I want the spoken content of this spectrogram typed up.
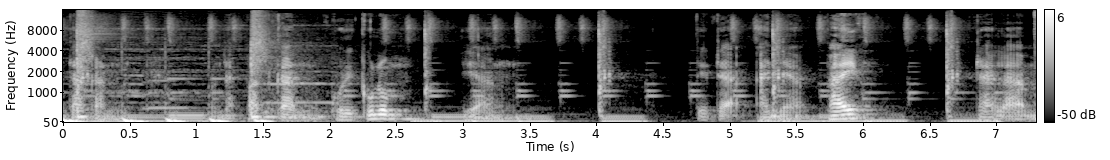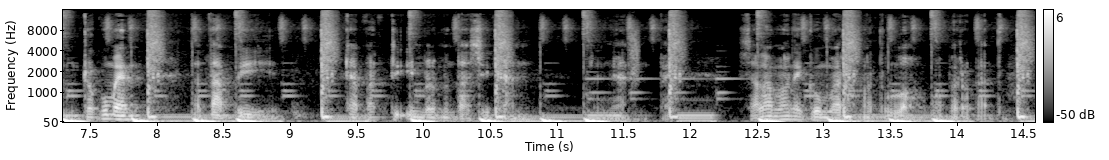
kita akan mendapatkan kurikulum yang tidak hanya baik dalam dokumen tetapi dapat diimplementasikan dengan baik. Assalamualaikum warahmatullahi wabarakatuh.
